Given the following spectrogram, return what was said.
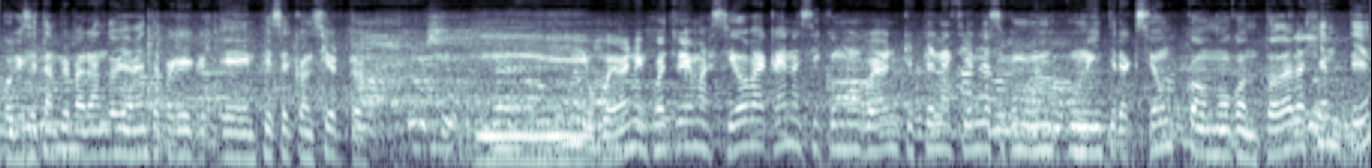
porque se están preparando obviamente para que eh, empiece el concierto y weón encuentro demasiado bacán así como weón que estén haciendo así como una interacción como con toda la gente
